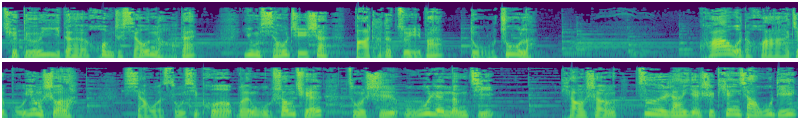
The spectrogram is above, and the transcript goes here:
却得意的晃着小脑袋，用小纸扇把他的嘴巴堵住了。夸我的话就不用说了，想我苏西坡文武双全，作诗无人能及，跳绳自然也是天下无敌。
